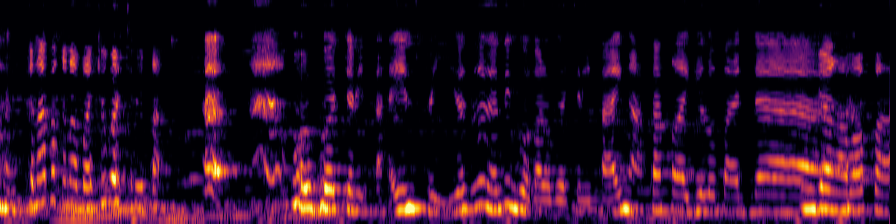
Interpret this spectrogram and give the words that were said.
Kenapa kenapa? Coba cerita Mau gue ceritain serius lu nanti gue kalau gue ceritain ngakak lagi lu pada. Enggak, enggak apa-apa.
